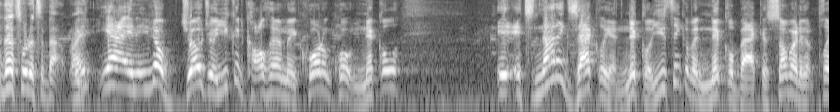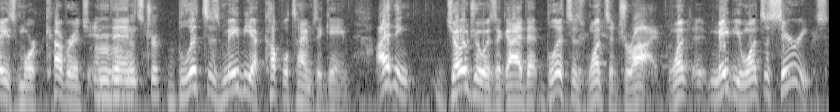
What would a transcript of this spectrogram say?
that's what it's about, right? yeah, and you know, JoJo, you could call him a quote unquote nickel. it, it's not exactly a nickel. You think of a nickelback as somebody that plays more coverage and Mhm, then blitzes maybe a couple times a game. I think JoJo is a guy that blitzes once a drive, one, maybe once a series.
